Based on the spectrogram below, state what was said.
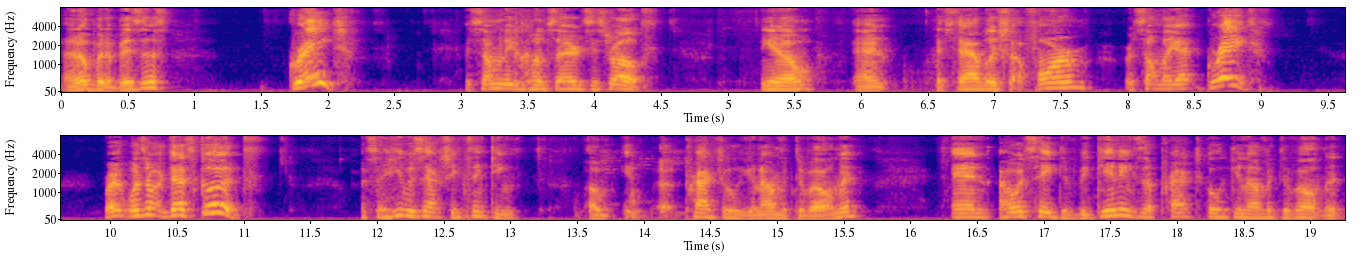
and open a business, great. If somebody comes to Eretz Yisrael, you know, and establish a farm or something like that, great. Right? What's wrong? That's good. So he was actually thinking of uh, practical economic development. And I would say the beginnings of practical economic development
